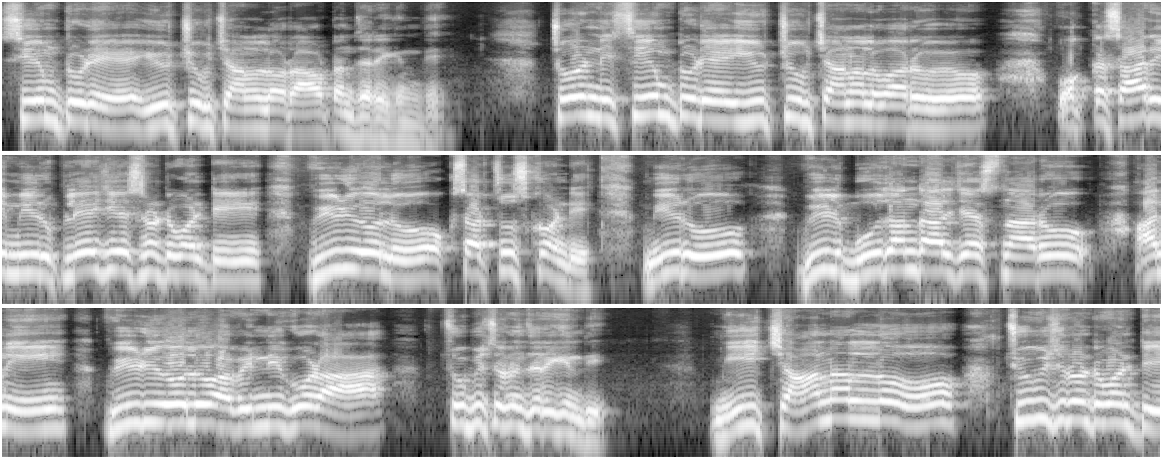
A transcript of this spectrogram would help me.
సీఎం టుడే యూట్యూబ్ ఛానల్లో రావటం జరిగింది. చూడండి సీఎం టుడే యూట్యూబ్ ఛానల్ వారు ఒక్కసారి మీరు ప్లే చేసినటువంటి వీడియోలు ఒకసారి చూసుకోండి. మీరు వీళ్ళు భూదందాలు చేస్తున్నారు అని వీడియోలు అవన్నీ కూడా చూపించడం జరిగింది. మీ ఛానల్లో చూపించినటువంటి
